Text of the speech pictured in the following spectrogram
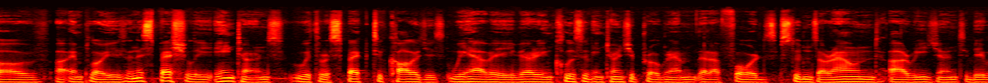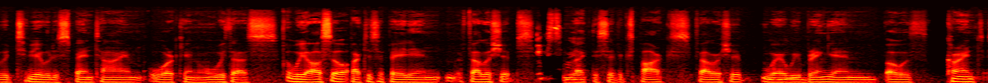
of uh, employees and especially interns with respect to colleges. We have a very inclusive internship program that affords students around our region to be able to be able to spend time working with us. We also participate in fellowships Excellent. Like the Civic Sparks Fellowship, where we bring in both current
